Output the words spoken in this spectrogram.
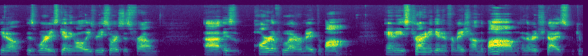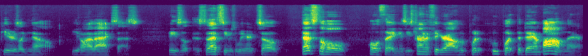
you know, is where he's getting all these resources from, uh, is part of whoever made the bomb, and he's trying to get information on the bomb, and the rich guy's computer's like, no, you don't have access. And he's so that seems weird. So that's the whole whole thing is he's trying to figure out who put who put the damn bomb there,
